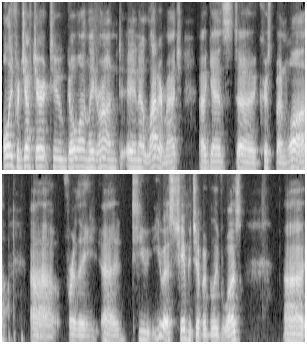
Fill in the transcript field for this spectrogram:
only for Jeff Jarrett to go on later on in a ladder match against Chris Benoit for the U.S. Championship, I believe it was. Uh,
